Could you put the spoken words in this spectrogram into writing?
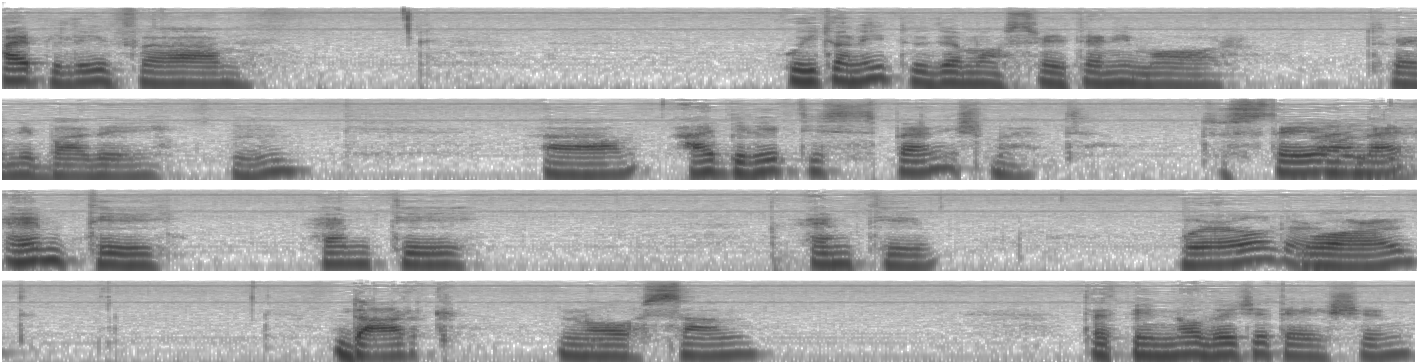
I believe um, we don't need to demonstrate anymore to anybody. Mhm. Um, I believe this is punishment to stay I on an empty, empty, empty World or world, dark, no sun. That means no vegetation,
